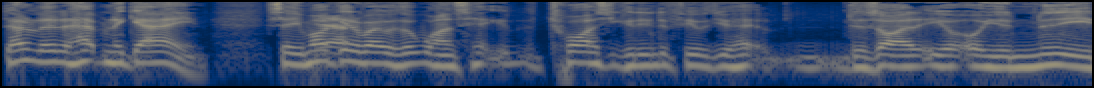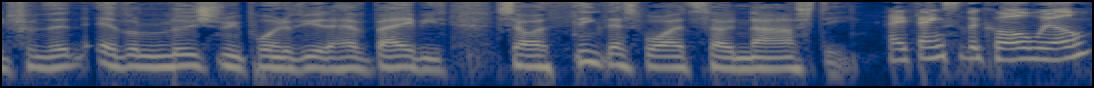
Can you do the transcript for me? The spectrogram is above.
Don't let it happen again. So you might Yeah. get away with it once. Twice you could interfere with your desire or your need from the evolutionary point of view to have babies. So I think that's why it's so nasty. Hey, thanks for the call, Will.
